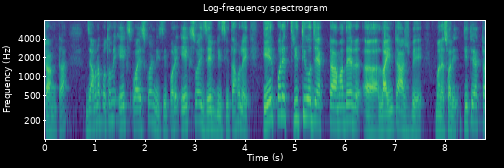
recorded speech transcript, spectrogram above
টার্মটা যে আমরা প্রথমে এক্স ওয়াই স্কোয়ার নিছি, পরে এক্স ওয়াই জেড নিছি, তাহলে এরপরে তৃতীয় যে একটা আমাদের লাইনটা আসবে মানে সরি তৃতীয় একটা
